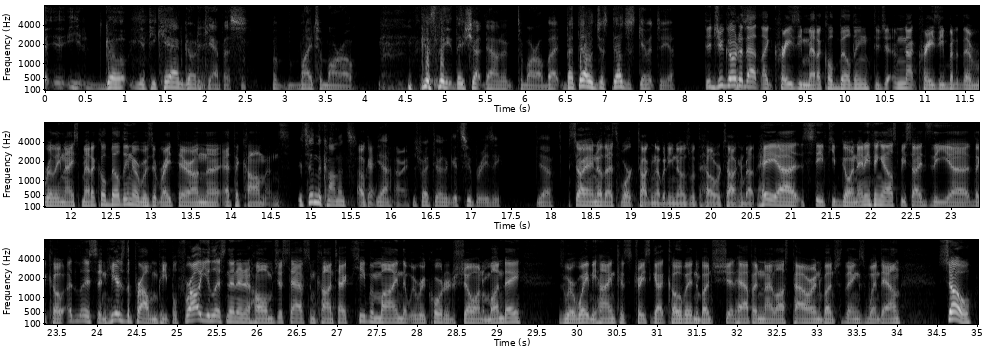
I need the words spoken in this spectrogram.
go if you can go to campus by tomorrow because they they shut down tomorrow. But but they'll just they'll just give it to you. Did you go to that like crazy medical building? Did you not crazy, but the really nice medical building, or was it right there on the at the Commons? It's in the Commons. Okay, Yeah, all right. Just right there. and It's super easy. Yeah. Sorry, I know that's work talk. Nobody knows what the hell we're talking about. Hey, uh, Steve, keep going. Anything else besides the uh, the co? uh, Listen, here's the problem, people. For all you listening in at home, just to have some context, keep in mind that we recorded a show on a Monday, because we were way behind because Tracy got COVID and a bunch of shit happened, and I lost power and a bunch of things went down. So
